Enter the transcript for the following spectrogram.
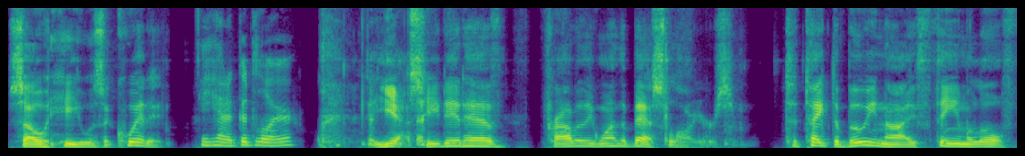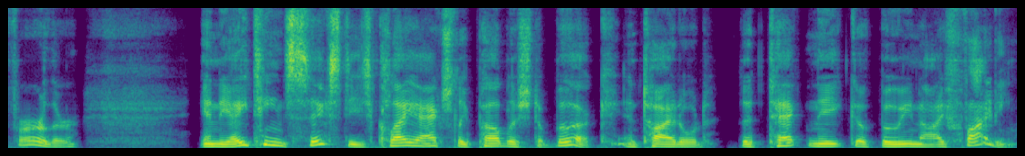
So he was acquitted. He had a good lawyer. yes, he did have probably one of the best lawyers. To take the Bowie knife theme a little further, in the 1860s, Clay actually published a book entitled The Technique of Bowie Knife Fighting.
